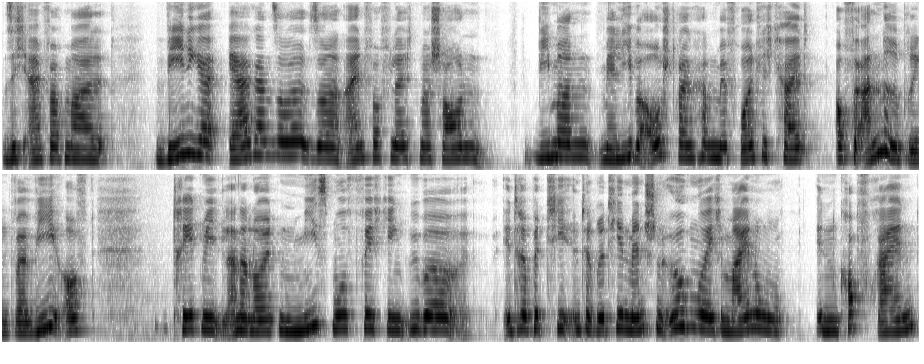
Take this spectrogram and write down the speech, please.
sich einfach mal weniger ärgern soll, sondern einfach vielleicht mal schauen, wie man mehr Liebe ausstrahlen kann, mehr Freundlichkeit auch für andere bringt, weil wie oft treten wir anderen Leuten miesmuffig gegenüber, interpretieren, interpretieren Menschen irgendwelche Meinungen in den Kopf rein,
